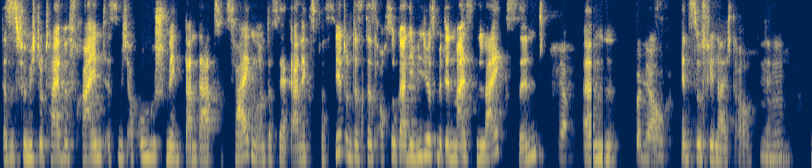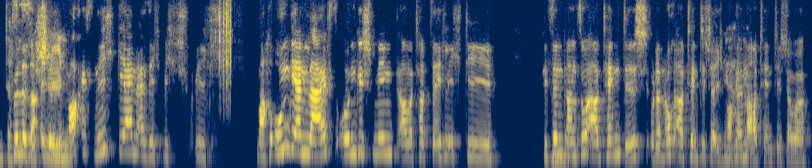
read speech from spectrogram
dass es für mich total befreiend ist, mich auch ungeschminkt dann da zu zeigen und dass ja gar nichts passiert und dass das auch sogar die Videos mit den meisten Likes sind. Ja. Ähm, bei mir auch. Kennst du vielleicht auch. Mhm. Genau. Und das ich ist so also. Ich mache es nicht gern, also ich, ich, ich mache ungern Lives ungeschminkt, aber tatsächlich die, die sind mhm. dann so authentisch oder noch authentischer. Ich mache ja. ja immer authentisch, aber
